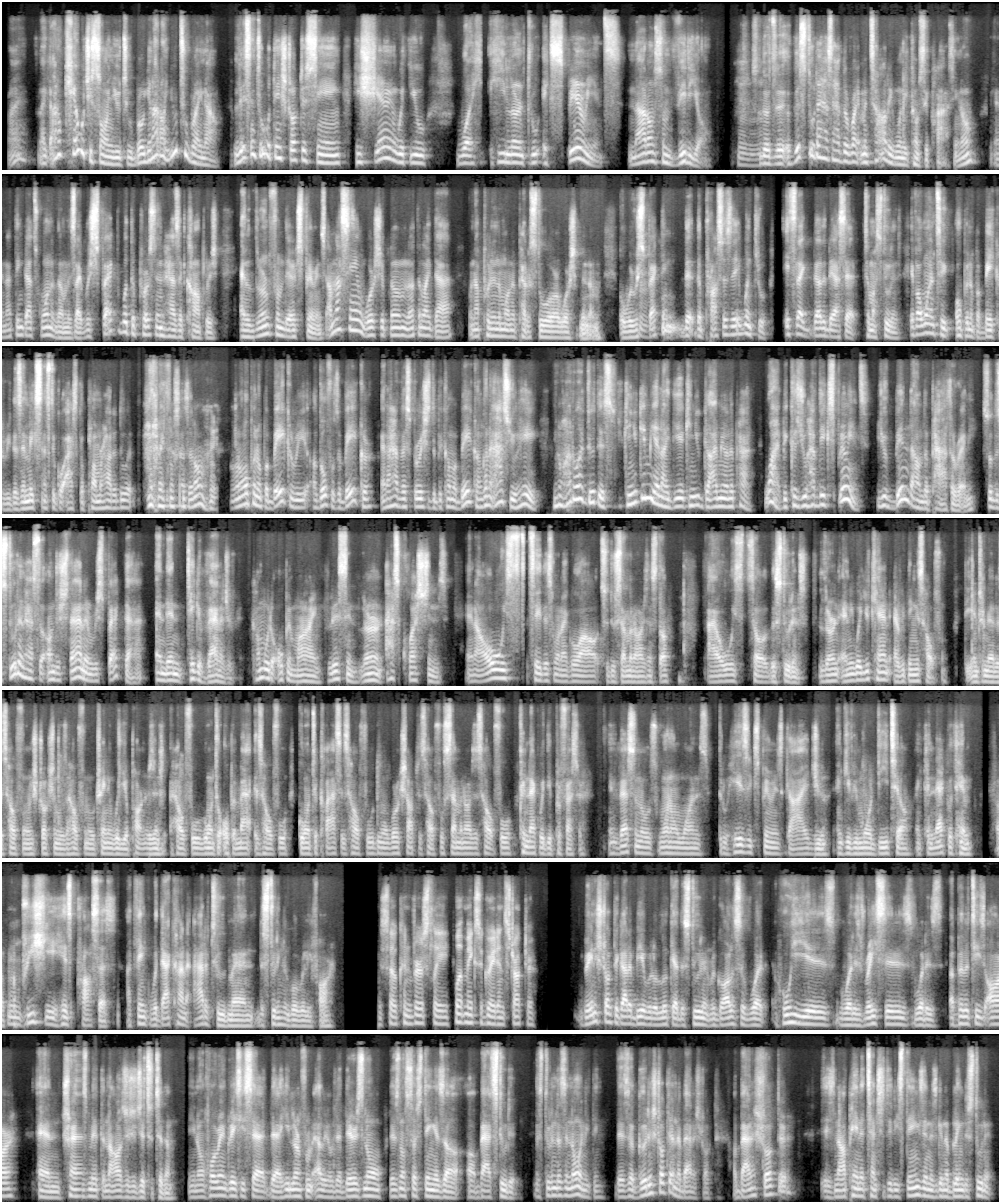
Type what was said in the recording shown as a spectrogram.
right? Like, I don't care what you saw on YouTube, bro. You're not on YouTube right now. Listen to what the instructor's saying. He's sharing with you what he learned through experience, not on some video. Mm-hmm. So the, the, a good student has to have the right mentality when he comes to class, you know? And I think that's one of them is like respect what the person has accomplished and learn from their experience. I'm not saying worship them, nothing like that. We're not putting them on a pedestal or worshiping them, but we're hmm. respecting mm. the, the process they went through. It's like the other day I said to my students, if I wanted to open up a bakery, does it make sense to go ask a plumber how to do it? it makes no sense at all. I'm gonna open up a bakery. Adolfo's a baker, and I have aspirations to become a baker. I'm going to ask you, hey, you know, how do I do this? Can you give me an idea? Can you guide me on the path? Why? Because you have the experience. You've been down the path already. So the student has to understand and respect that and then take advantage of it. Come with an open mind, listen, learn, ask questions, and I always say this when I go out to do seminars and stuff. I always tell the students learn any way you can. Everything is helpful. The internet is helpful. Instruction is helpful. Training with your partners is helpful. Going to open mat is helpful. Going to class is helpful. Doing workshops is helpful. Seminars is helpful. Connect with your professor. Invest in those one-on-ones through his experience, guide you and give you more detail and connect with him. Mm. Appreciate his process. I think with that kind of attitude, man, the student can go really far. So conversely, what makes a great instructor? great instructor got to be able to look at the student regardless of what who he is what his race is what his abilities are and transmit the knowledge of jiu-jitsu to them. You know Rorion Gracie said that he learned from Helio that there's no there's no such thing as a, a bad student. The student doesn't know anything. There's a good instructor and a bad instructor. A bad instructor is not paying attention to these things and is going to blame the student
